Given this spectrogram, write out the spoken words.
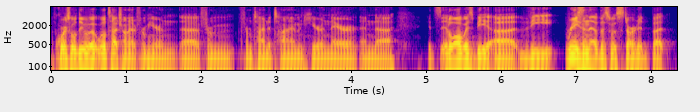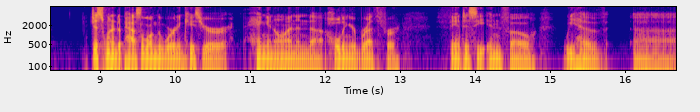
of course, we'll do it. We'll touch on it from here and uh, from from time to time and here and there, and uh, it's it'll always be uh, the reason that this was started. But just wanted to pass along the word in case you're hanging on and uh, holding your breath for fantasy info. We have uh,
